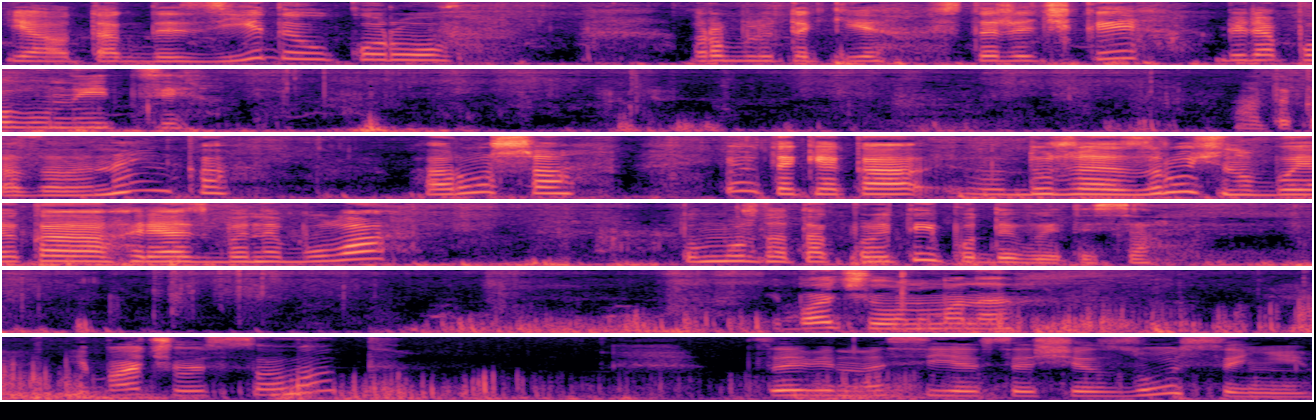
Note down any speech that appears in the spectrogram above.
Я отак десь з'їде у коров, роблю такі стежечки біля полуниці. Вона така зелененька, хороша. І так, яка дуже зручно, бо яка грязь би не була, то можна так пройти і подивитися. І бачу, он у мене і бачу ось салат. Це він насіявся ще з осені.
